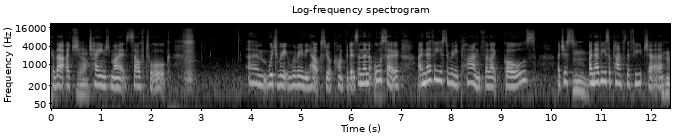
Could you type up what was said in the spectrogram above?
So that I ch- Yeah. changed my self talk um, which re- really helps your confidence. And then also, I never used to really plan for like goals. I just, Mm. I never use a plan for the future. Mm-hmm.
